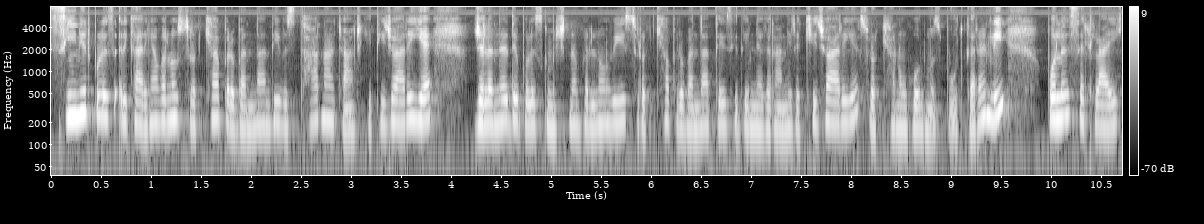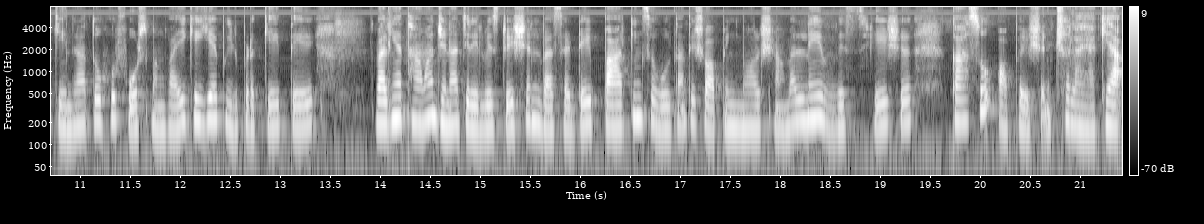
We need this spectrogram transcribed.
ਸੀਨੀਅਰ ਪੁਲਿਸ ਅਧਿਕਾਰੀਆਂ ਵੱਲੋਂ ਸੁਰੱਖਿਆ ਪ੍ਰਬੰਧਾਂ ਦੀ ਵਿਸਥਾਰ ਨਾਲ ਜਾਂਚ ਕੀਤੀ ਜਾ ਰਹੀ ਹੈ। ਜਲੰਧਰ ਦੇ ਪੁਲਿਸ ਕਮਿਸ਼ਨਰ ਵੱਲੋਂ ਵੀ ਸੁਰੱਖਿਆ ਪ੍ਰਬੰਧਾਂ ਤੇ ਸਿੱਧੀ ਨਿਗਰਾਨੀ ਰੱਖੀ ਜਾ ਰਹੀ ਹੈ। ਸੁਰੱਖਿਆ ਨੂੰ ਹੋਰ ਮਜ਼ਬੂਤ ਕਰਨ ਲਈ ਪੁਲਿਸ ਸਿਖਲਾਈ ਕੇਂਦਰਾਂ ਤੋਂ ਹੋਰ ਫੋਰਸ ਮੰਗਵਾਈ ਗਈ ਹੈ। ਭੀੜ ਭੜਕੇ ਤੇ ਵਾਲੀਆਂ ਥਾਵਾਂ, ਜਿਨ੍ਹਾਂ 'ਚ ਰੇਲਵੇ ਸਟੇਸ਼ਨ, ਬੱਸ ਅੱਡੇ, ਪਾਰਕਿੰਗ ਸਹੂਲਤਾਂ ਤੇ ਸ਼ਾਪਿੰਗ ਮਾਲ ਸ਼ਾਮਲ ਨੇ, ਵਿਸ਼ੇਸ਼ ਕਾਸੋ ਆਪਰੇਸ਼ਨ ਚਲਾਇਆ ਗਿਆ।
